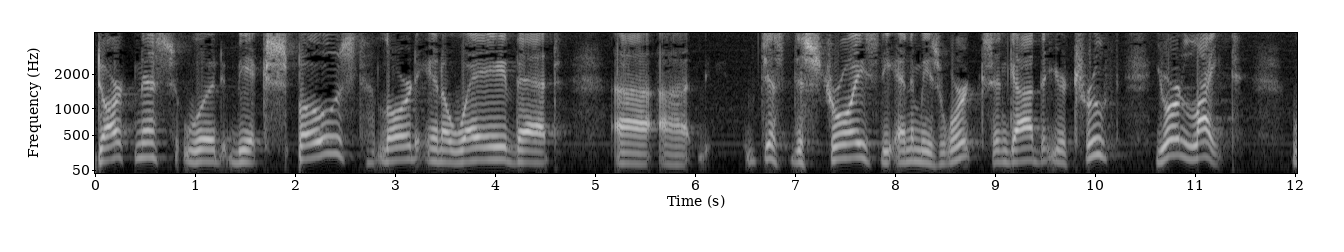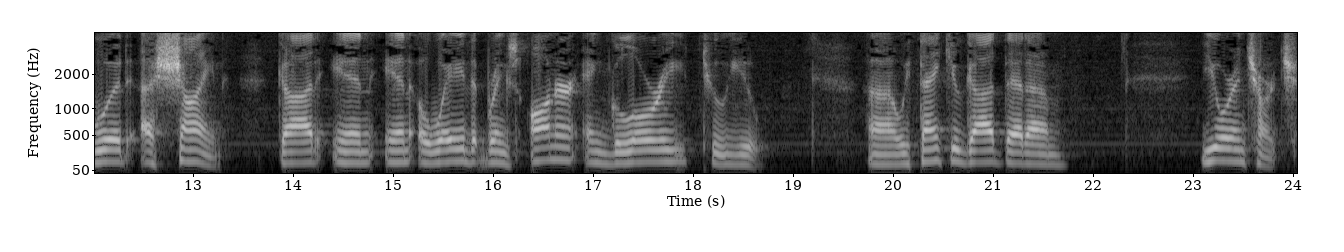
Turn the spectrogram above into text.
darkness would be exposed, Lord, in a way that uh, uh, just destroys the enemy's works, and God, that your truth, your light would uh, shine, God, in, in a way that brings honor and glory to you. Uh, we thank you, God, that um, you are in charge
